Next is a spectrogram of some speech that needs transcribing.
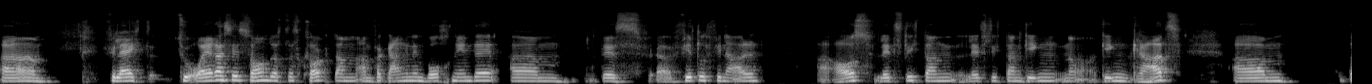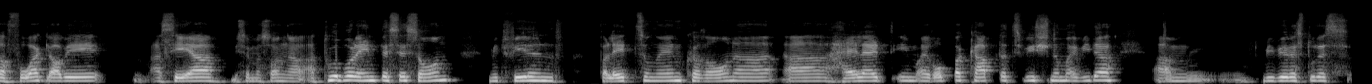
Ähm, vielleicht zu eurer Saison, du hast das gesagt, am, am vergangenen Wochenende ähm, das äh, Viertelfinal äh, aus, letztlich dann, letztlich dann gegen, gegen Graz. Ähm, davor, glaube ich, eine sehr, wie soll man sagen, eine, eine turbulente Saison mit vielen Verletzungen, Corona, äh, Highlight im Europacup dazwischen einmal wieder. Ähm, wie würdest du das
